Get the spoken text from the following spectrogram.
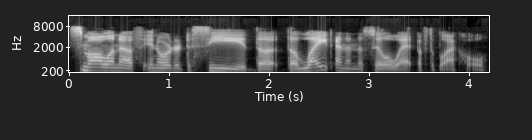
small enough in order to see the, the light and then the silhouette of the black hole.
